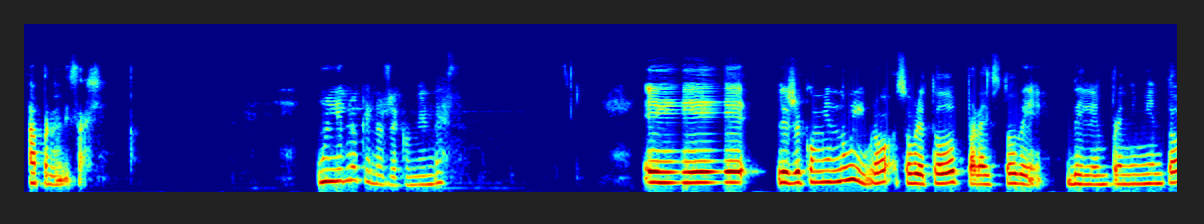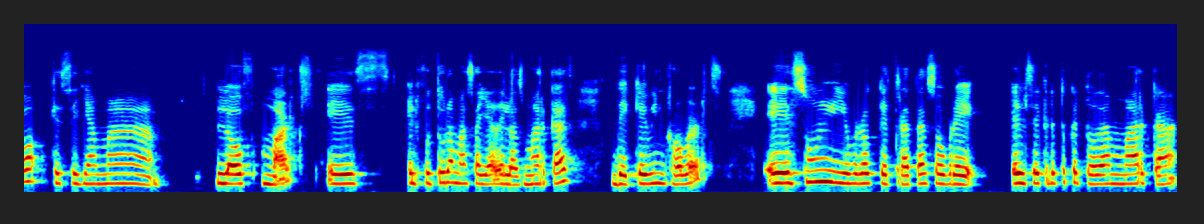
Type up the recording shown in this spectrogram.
aprendizaje. ¿Un libro que nos recomiendes? Eh, les recomiendo un libro, sobre todo para esto de, del emprendimiento, que se llama Love Marks. Es el futuro más allá de las marcas de Kevin Roberts. Es un libro que trata sobre el secreto que toda marca,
